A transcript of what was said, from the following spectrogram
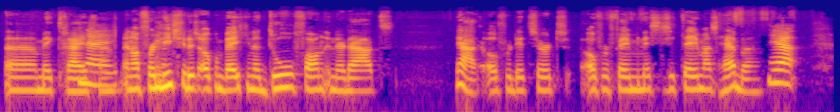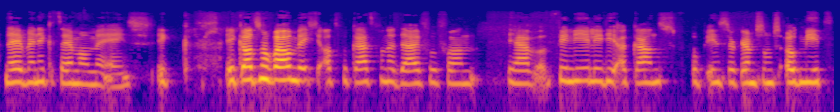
eh, mee krijgen. Nee. En dan verlies je dus ook een beetje het doel van inderdaad, ja, het over dit soort, over feministische thema's hebben. Ja, nee, ben ik het helemaal mee eens. Ik, ik had nog wel een beetje advocaat van de duivel van, ja, vinden jullie die accounts op Instagram soms ook niet,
